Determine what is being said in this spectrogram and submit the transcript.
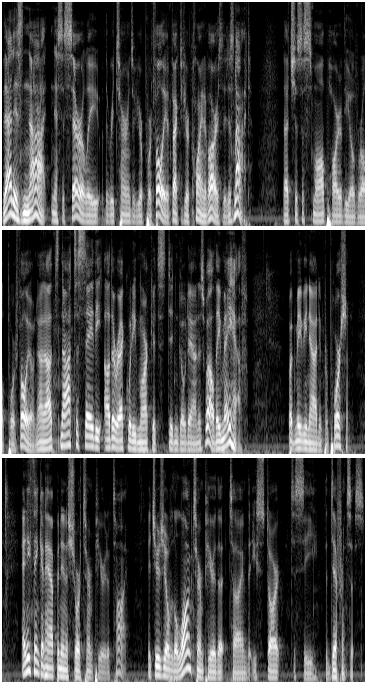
that is not necessarily the returns of your portfolio. In fact, if you're a client of ours, it is not. That's just a small part of the overall portfolio. Now, that's not to say the other equity markets didn't go down as well. They may have, but maybe not in proportion. Anything can happen in a short term period of time. It's usually over the long term period of time that you start to see the differences.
